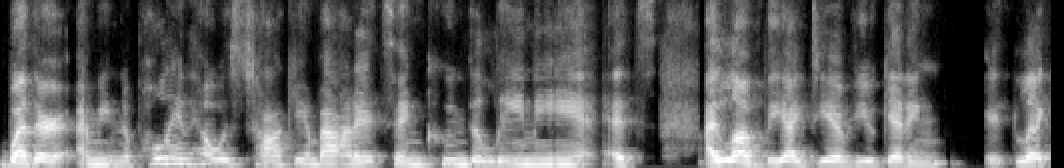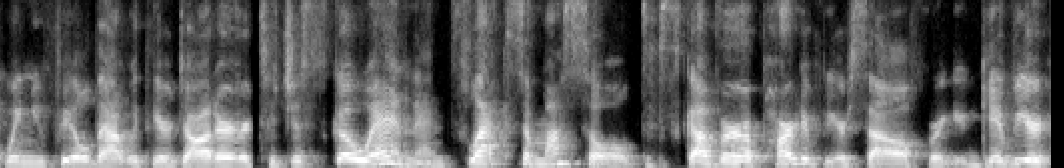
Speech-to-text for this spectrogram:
whether, I mean, Napoleon Hill was talking about it, it's in Kundalini. It's, I love the idea of you getting it, like when you feel that with your daughter to just go in and flex a muscle, discover a part of yourself, or give your,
